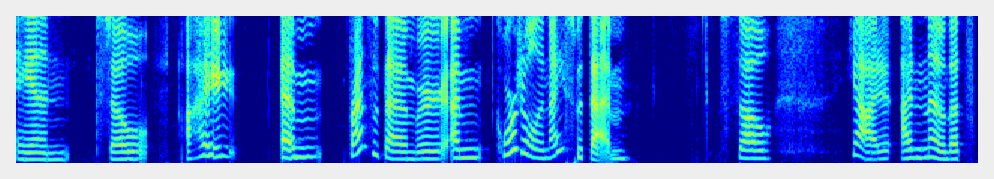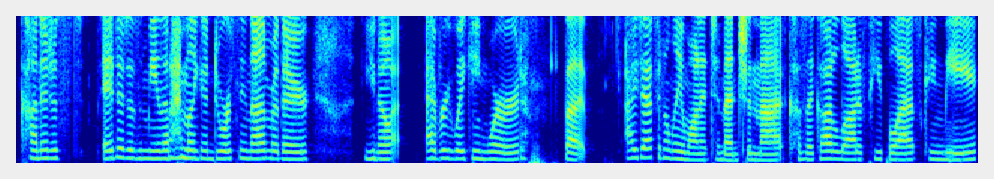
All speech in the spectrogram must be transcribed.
And so I am friends with them or I'm cordial and nice with them. So, yeah, I, I don't know. That's kind of just it. It doesn't mean that I'm like endorsing them or their, you know, every waking word. But I definitely wanted to mention that because I got a lot of people asking me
